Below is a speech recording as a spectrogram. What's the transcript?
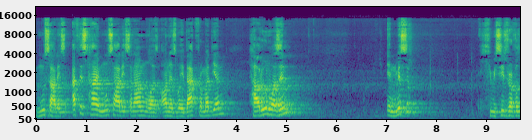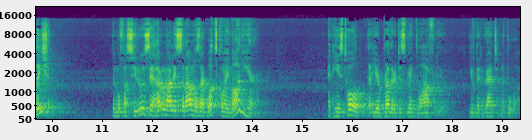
Musa At this time, Musa salam was on his way back from Madian. Harun was in in Misr, he receives revelation. The Mufassirun say Harun salam was like, What's going on here? And he's told that your brother just made dua for you. You've been granted nubuwa.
